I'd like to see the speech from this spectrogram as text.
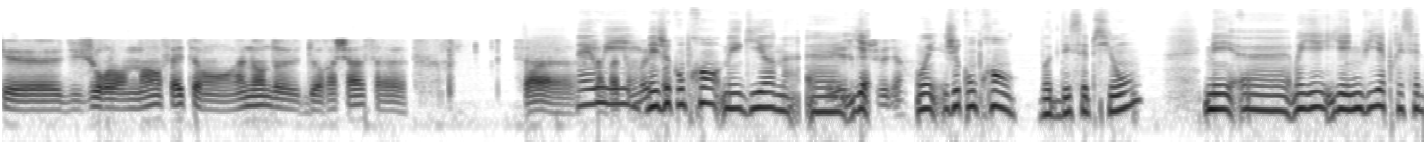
que du jour au lendemain, en fait, en un an de, de rachat, ça, ça, Eh ça va oui, tomber. mais je comprends. Mais Guillaume, euh, y a- je veux dire? Oui, je comprends votre déception. Mais euh, vous voyez, il y a une vie après cette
